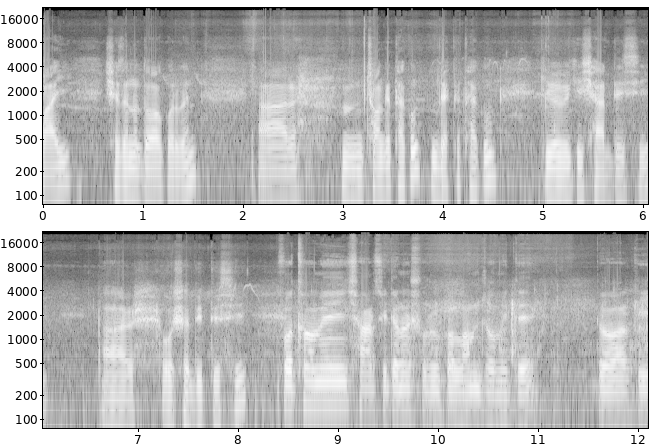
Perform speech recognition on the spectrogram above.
পাই, সেজন্য দোয়া করবেন। আর সঙ্গে থাকুন, দেখতে থাকুন, কীভাবে কী সার দিছি আর ওষুধ দিতেছি। প্রথমেই সার ছিটানো শুরু করলাম জমিতে। তো আর কি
